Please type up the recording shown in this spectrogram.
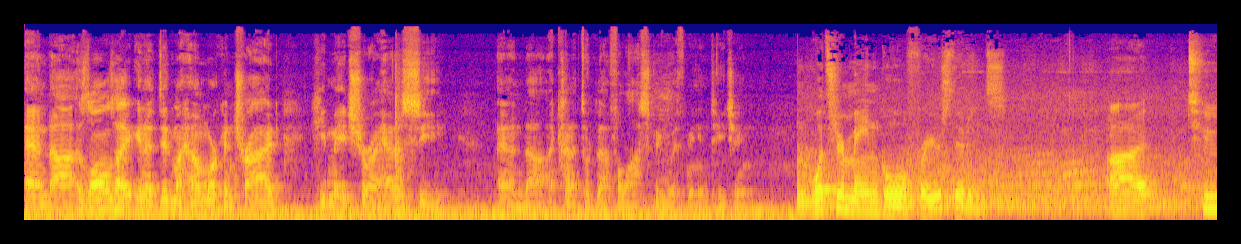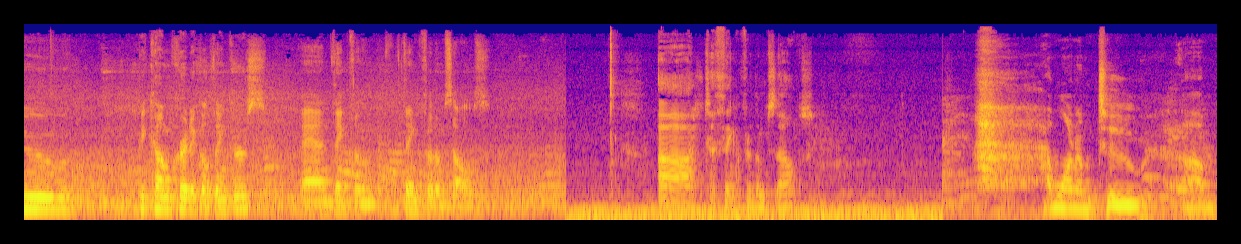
and uh, as long as I, you know, did my homework and tried, he made sure I had a C, and uh, I kind of took that philosophy with me in teaching. What's your main goal for your students? Uh, to become critical thinkers and think for them, think for themselves. Uh, to think for themselves. I want them to um,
